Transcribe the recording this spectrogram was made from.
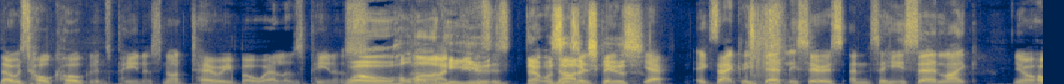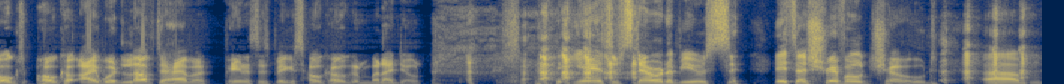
that was Hulk Hogan's penis, not Terry Bollea's penis." Whoa, hold Uh, on. He used that was not his big- excuse. Yeah, exactly. Deadly serious. And so he's saying like, you know, Hulk, Hulk, I would love to have a penis as big as Hulk Hogan, but I don't. Years of steroid abuse. It's a shriveled chode. Um,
